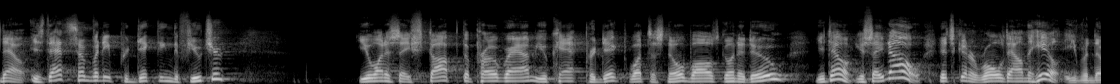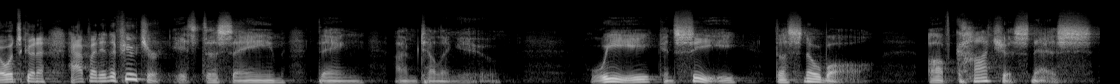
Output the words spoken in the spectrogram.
Now, is that somebody predicting the future? You want to say, stop the program, you can't predict what the snowball's going to do? You don't. You say, no, it's going to roll down the hill, even though it's going to happen in the future. It's the same thing I'm telling you. We can see the snowball of consciousness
